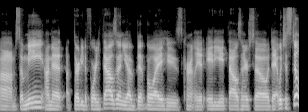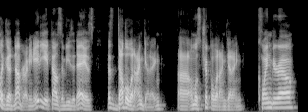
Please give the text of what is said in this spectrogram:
Um, so me, I'm at 30 to 40,000. You have BitBoy, who's currently at 88,000 or so a day, which is still a good number. I mean, 88,000 views a day is that's double what I'm getting uh, almost triple what I'm getting. Coin Bureau,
